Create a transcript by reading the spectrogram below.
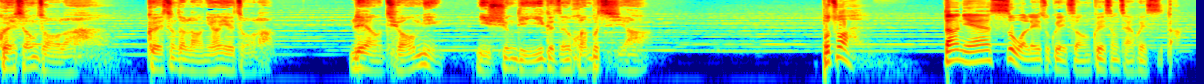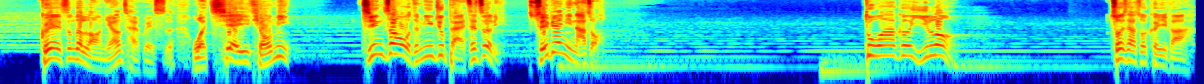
贵生走了，贵生的老娘也走了，两条命，你兄弟一个人还不起啊？不错，当年是我勒住贵生，贵生才会死的，贵生的老娘才会死，我欠一条命，今朝我的命就摆在这里，随便你拿走。杜阿哥一愣，坐下说可以吧？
